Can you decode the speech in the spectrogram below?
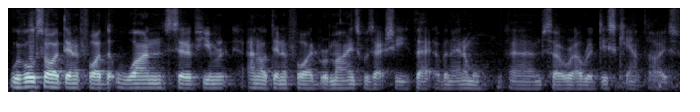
We've also identified that one set of human unidentified remains was actually that of an animal, um, so we're able to discount those.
